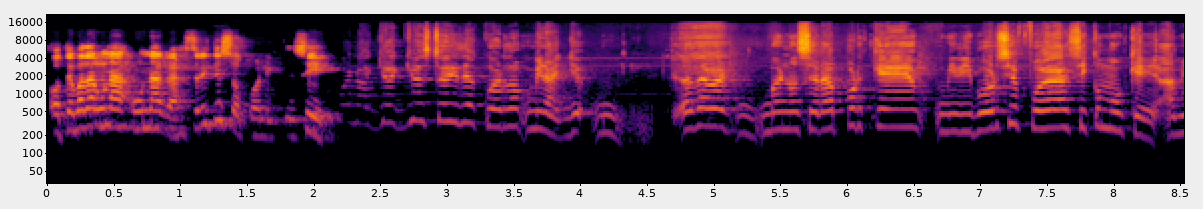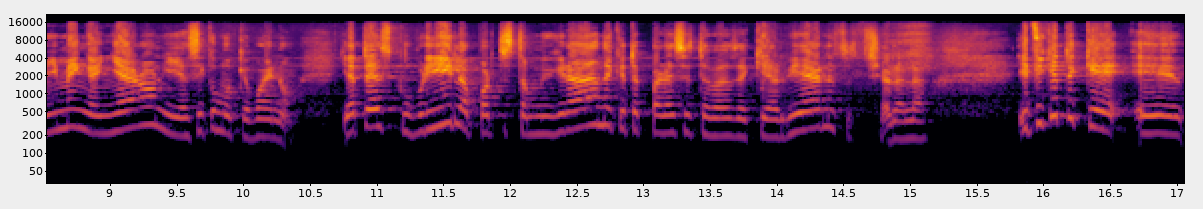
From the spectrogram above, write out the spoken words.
o te va a dar una, una gastritis o colitis, sí. Bueno, yo, yo estoy de acuerdo, mira, yo, ver, bueno, será porque mi divorcio fue así como que a mí me engañaron y así como que, bueno, ya te descubrí, la puerta está muy grande, ¿qué te parece? Te vas de aquí al viernes, chalala. Y fíjate que eh,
